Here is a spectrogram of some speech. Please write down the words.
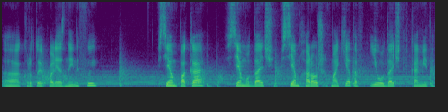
э, крутой полезной инфы. Всем пока, всем удачи, всем хороших макетов и удачных комитов.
